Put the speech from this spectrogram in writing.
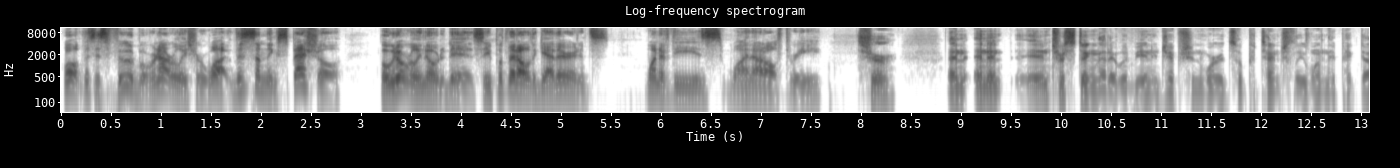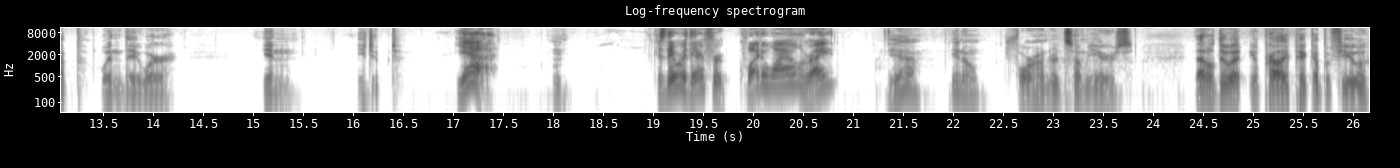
Well, this is food, but we're not really sure what. This is something special, but we don't really know what it is. So you put that all together and it's one of these, why not all three? Sure. And and an, interesting that it would be an Egyptian word, so potentially one they picked up when they were in Egypt. Yeah. Hmm. Because they were there for quite a while, right? Yeah, you know, 400 some years. that'll do it. You'll probably pick up a few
